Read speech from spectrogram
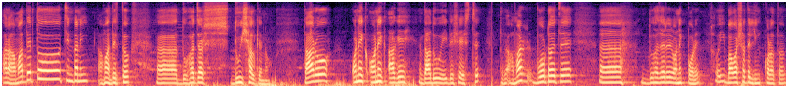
আর আমাদের তো চিন্তা নেই আমাদের তো দু হাজার দুই সাল কেন? তারও অনেক অনেক আগে দাদু এই দেশে এসছে। তবে আমার ভোট হয়েছে দু হাজারের অনেক পরে। ওই বাবার সাথে লিঙ্ক করাতে হবে।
